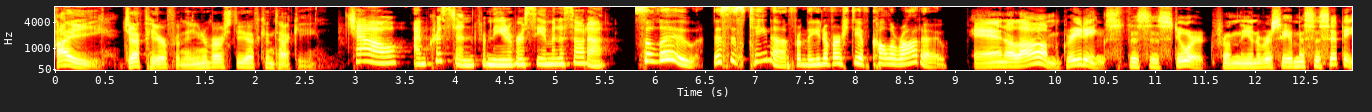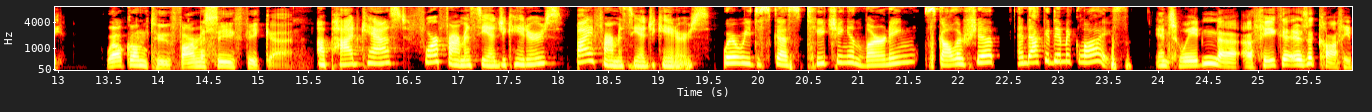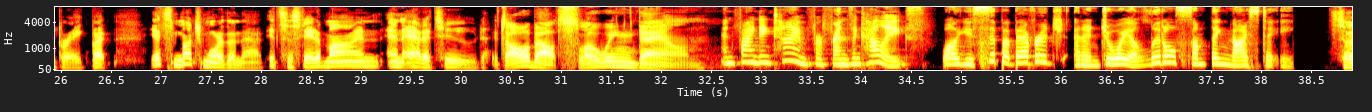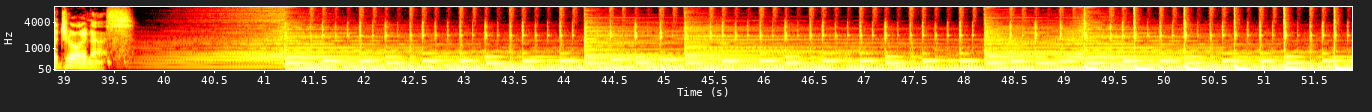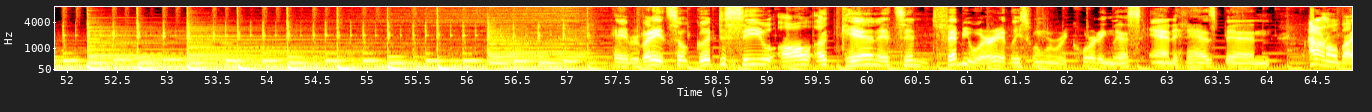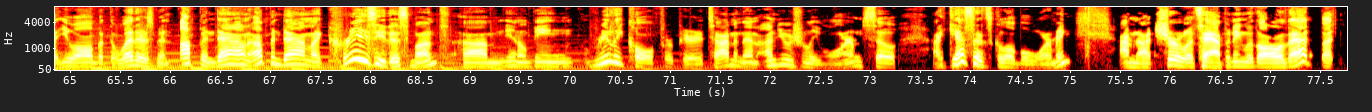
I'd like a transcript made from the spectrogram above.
Hi, Jeff here from the University of Kentucky. Ciao, I'm Kristen from the University of Minnesota. Salut, this is Tina from the University of Colorado. And alam, greetings. This is Stuart from the University of Mississippi. Welcome to Pharmacy Fika, a podcast for pharmacy educators by pharmacy educators, where we discuss teaching and learning, scholarship, and academic life. In Sweden, uh, a fika is a coffee break, but it's much more than that. It's a state of mind and attitude. It's all about slowing down and finding time for friends and colleagues while you sip a beverage and enjoy a little something nice to eat. So join us. Hey, everybody, it's so good to see you all again. It's in February, at least when we're recording this, and it has been, I don't know about you all, but the weather's been up and down, up and down like crazy this month. Um, you know, being really cold for a period of time and then unusually warm. So I guess that's global warming. I'm not sure what's happening with all of that, but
